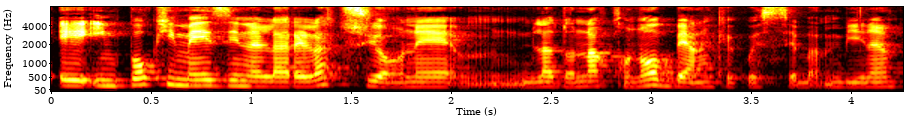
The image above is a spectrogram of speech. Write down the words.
e in pochi mesi nella relazione mm, la donna conobbe anche queste bambine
